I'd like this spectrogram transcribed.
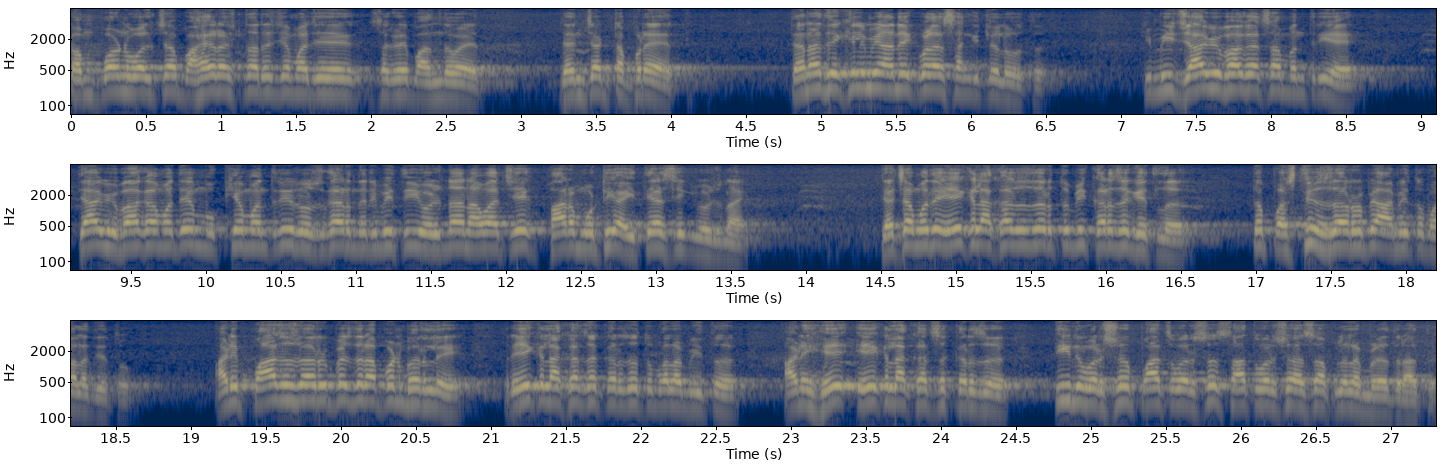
कंपाऊंड वॉलच्या बाहेर असणारे जे माझे सगळे बांधव आहेत ज्यांच्या टपऱ्या आहेत त्यांना देखील मी अनेक वेळा सांगितलेलं होतं की मी ज्या विभागाचा मंत्री आहे त्या विभागामध्ये मुख्यमंत्री रोजगार निर्मिती योजना नावाची एक फार मोठी ऐतिहासिक योजना आहे. त्याच्यामध्ये एक लाखाचं जर तुम्ही कर्ज घेतलं तर पस्तीस हजार रुपये आम्ही तुम्हाला देतो. आणि पाच हजार रुपये जर आपण भरले तर एक लाखाचं कर्ज तुम्हाला मिळतं. आणि हे एक लाखाचं कर्ज तीन वर्ष पाच वर्ष सात वर्ष असं आपल्याला मिळत राहतं.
